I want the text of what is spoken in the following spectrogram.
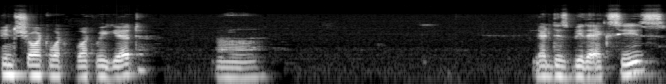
In short what what we get uh, let this be the axis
